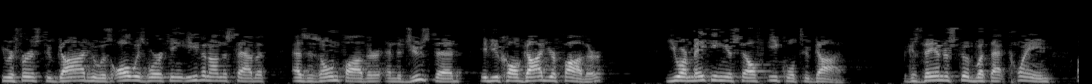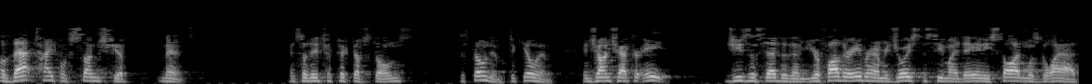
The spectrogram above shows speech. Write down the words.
he refers to God who is always working, even on the Sabbath, as his own Father. And the Jews said, if you call God your Father, you are making yourself equal to God. Because they understood what that claim of that type of sonship meant. And so they picked up stones to stone him, to kill him. In John chapter 8, Jesus said to them, Your father Abraham rejoiced to see my day, and he saw it and was glad.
